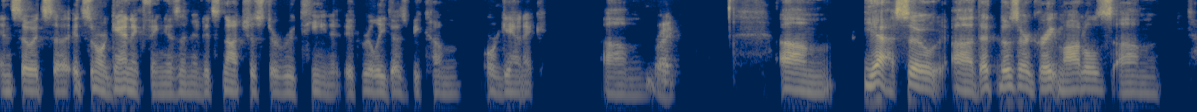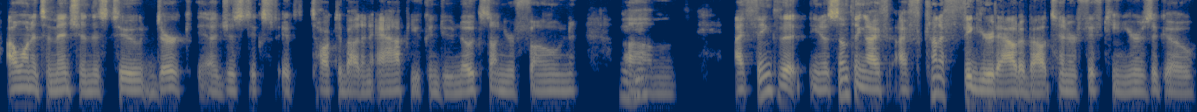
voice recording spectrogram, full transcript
and so it's a it's an organic thing isn't it it's not just a routine it, it really does become organic um, right um, yeah so uh, that those are great models um, i wanted to mention this too dirk uh, just ex- talked about an app you can do notes on your phone mm-hmm. I think that you know something I've I've kind of figured out about 10 or 15 years ago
